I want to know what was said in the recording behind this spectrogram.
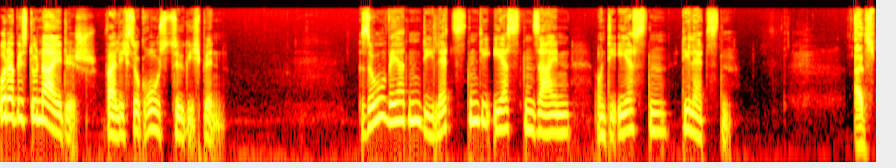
Oder bist du neidisch, weil ich so großzügig bin? So werden die Letzten die Ersten sein und die Ersten die Letzten. Als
